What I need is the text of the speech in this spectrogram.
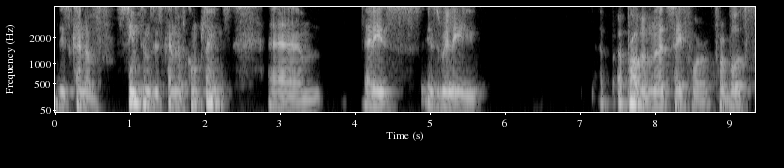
these kind of symptoms these kind of complaints um, that is is really a, a, problem let's say for for both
